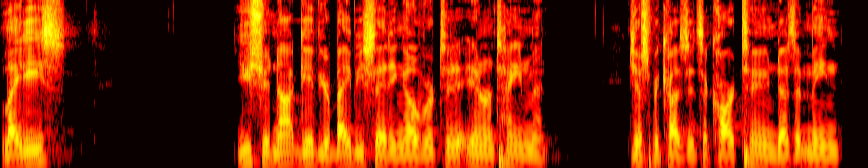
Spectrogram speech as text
Ladies, you should not give your babysitting over to entertainment. Just because it's a cartoon doesn't mean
